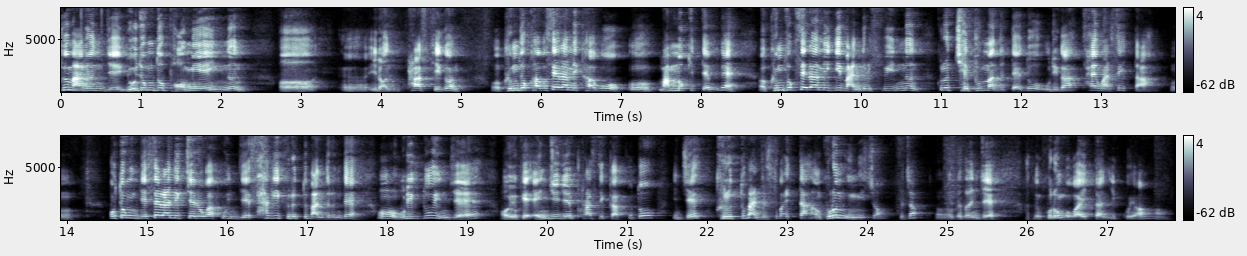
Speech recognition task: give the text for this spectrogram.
그 말은 이제 요 정도 범위에 있는 어, 어, 이런 플라스틱은 어, 금속하고 세라믹하고 어, 맞먹기 때문에 어, 금속 세라믹이 만들 수 있는 그런 제품 만들 때도 우리가 사용할 수 있다. 어. 보통 이제 세라믹 재료 갖고 이제 사기 그릇도 만드는데 어, 우리도 이제 어, 이렇게 엔지니어 플라스틱 갖고도 이제 그릇도 만들 수가 있다. 어, 그런 의미죠. 그죠? 어, 그래서 이제 하여튼 그런 거가 일단 있고요. 어.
